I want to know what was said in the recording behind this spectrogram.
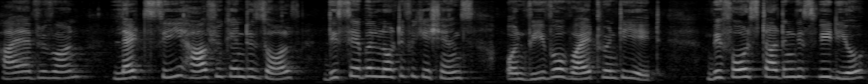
Hi everyone, let's see how you can resolve disable notifications on Vivo Y28. Before starting this video,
